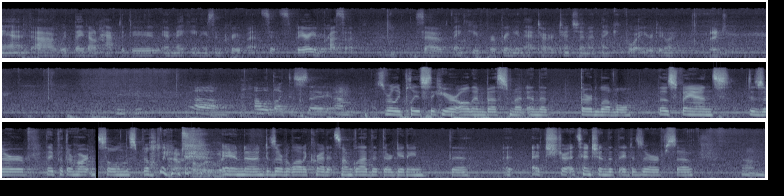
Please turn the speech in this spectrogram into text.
and uh, what they don't have to do and making these improvements. It's very impressive. So thank you for bringing that to our attention and thank you for what you're doing. Thank you. Thank you. Um, I would like to say, um, I was really pleased to hear all the investment in the third level. Those fans deserve, they put their heart and soul in this building. Absolutely. And uh, deserve a lot of credit, so I'm glad that they're getting the uh, extra attention that they deserve, so, um,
